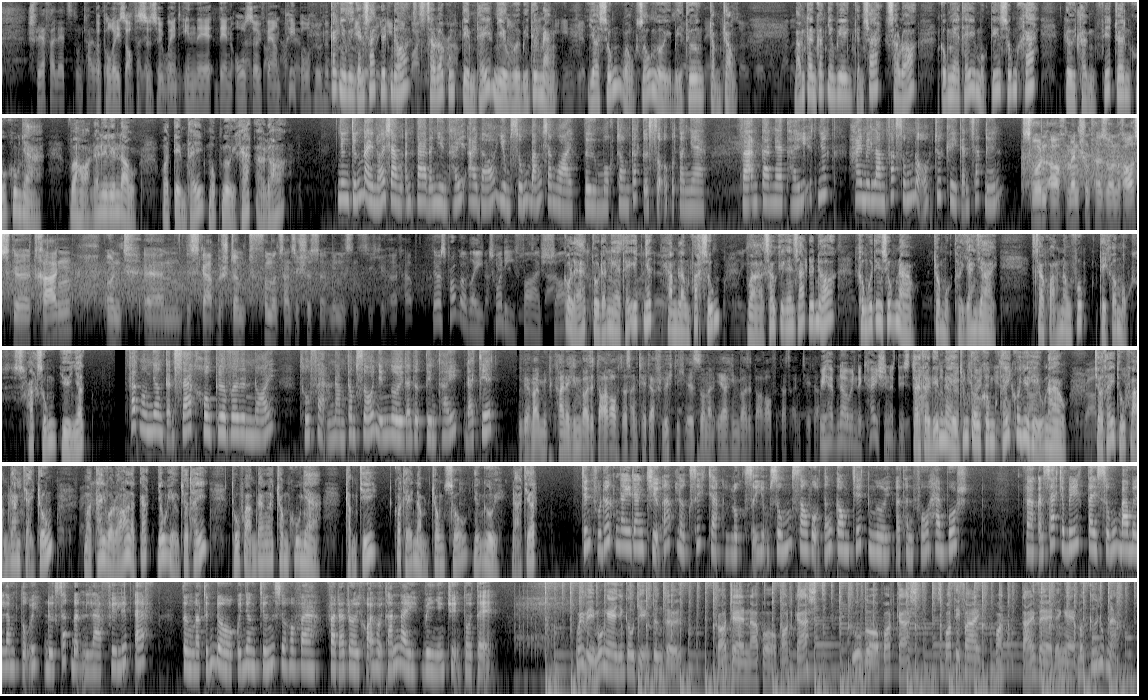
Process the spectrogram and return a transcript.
schwer verletzt und teilweise... The police officers who went in there then also found people who have Các nhân viên cảnh sát đến đó sau đó cũng tìm thấy nhiều người bị thương nặng do súng và một số người bị thương trầm trọng. Bản thân các nhân viên cảnh sát sau đó cũng nghe thấy một tiếng súng khác từ tầng phía trên của khu nhà và họ đã đi lên lầu và tìm thấy một người khác ở đó. Nhân chứng này nói rằng anh ta đã nhìn thấy ai đó dùng súng bắn ra ngoài từ một trong các cửa sổ của tòa nhà và anh ta nghe thấy ít nhất 25 phát súng nổ trước khi cảnh sát đến. Es wurden auch Menschenpersonen rausgetragen und ähm, es gab bestimmt 25 Schüsse mindestens, die ich gehört habe. There was probably 25 shots. Có lẽ tôi đã nghe thấy ít nhất 25 phát súng và sau khi cảnh sát đến đó không có tiếng súng nào trong một thời gian dài. Sau khoảng 5 phút thì có một phát súng duy nhất. Phát ngôn nhân cảnh sát Holger Verden nói, thủ phạm nằm trong số những người đã được tìm thấy đã chết. Wir haben keine Hinweise darauf, dass ein Täter flüchtig ist, sondern eher Hinweise darauf, dass ein Täter... We have no indication at this Tại time thời điểm này chúng tôi không thấy có dấu hiệu nào cho thấy thủ phạm đang chạy trốn, mà thay vào đó là các dấu hiệu cho thấy thủ phạm đang ở trong khu nhà, thậm chí có thể nằm trong số những người đã chết. Chính phủ Đức nay đang chịu áp lực siết chặt luật sử dụng súng sau vụ tấn công chết người ở thành phố Hamburg. Và cảnh sát cho biết tay súng 35 tuổi được xác định là Philip F., từng là tín đồ của nhân chứng Jehovah và đã rời khỏi hội thánh này vì những chuyện tồi tệ. Quý vị muốn nghe những câu chuyện tương tự có trên Apple Podcast, Google Podcast, Spotify hoặc tải về để nghe bất cứ lúc nào.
